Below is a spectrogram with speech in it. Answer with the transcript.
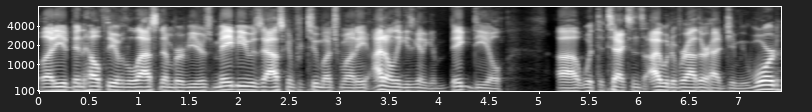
but he had been healthy over the last number of years. Maybe he was asking for too much money. I don't think he's going to get a big deal uh, with the Texans. I would have rather had Jimmy Ward.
